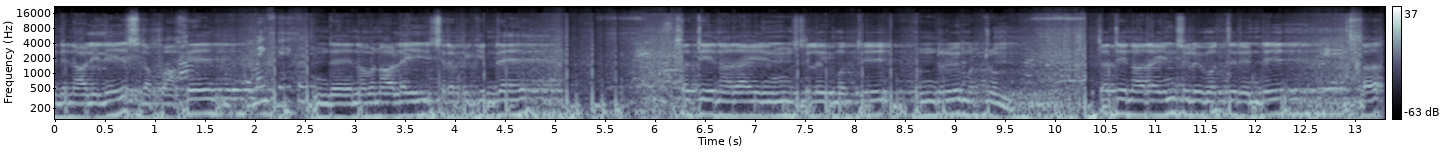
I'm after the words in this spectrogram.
இந்த நாளிலே சிறப்பாக இந்த நவநாளை சிறப்பிக்கின்ற சத்யநாராயண் சிலை மொத்து ஒன்று மற்றும் சத்யநாராயண் சிலை மொத்து ரெண்டு லா-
